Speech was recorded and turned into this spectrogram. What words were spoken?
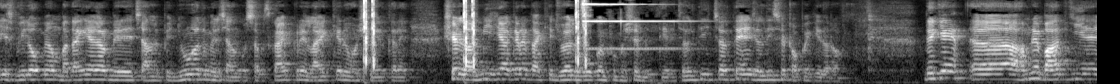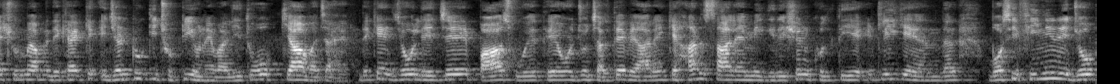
इस वीलॉग में हम बताएँगे। अगर मेरे चैनल पे न्यू है तो मेरे चैनल को सब्सक्राइब करें लाइक करें और शेयर करें। शेयर लाजमी क्या करें, ताकि जो है लोगों को इन्फॉर्मेशन मिलती रहे। जल्दी चलते हैं जल्दी से टॉपिक की तरफ़। देखिए हमने बात की है, शुरू में आपने देखा है कि एजेंटों की छुट्टी होने वाली तो वो क्या वजह है? देखिए, जो लेजे पास हुए थे और जो चलते हुए आ रहे हैं कि हर साल इमिग्रेशन खुलती है, इटली के अंदर बोसीफीनी ने जो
